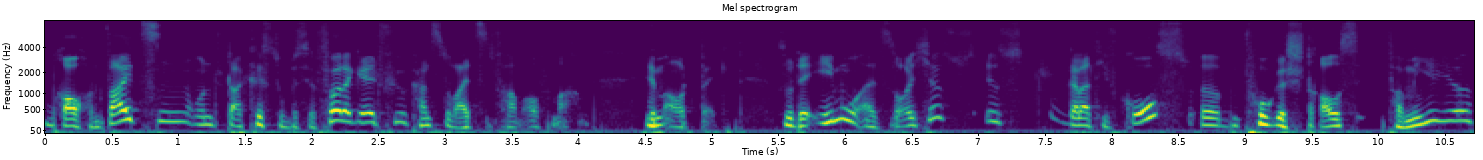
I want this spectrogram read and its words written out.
brauchen Weizen und da kriegst du ein bisschen Fördergeld für, kannst du Weizenfarm aufmachen im Outback. So, der Emu als solches ist relativ groß, äh, Vogelstrauß-Familie,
